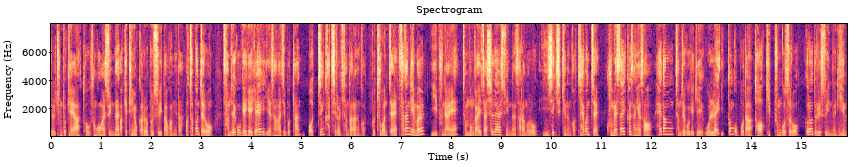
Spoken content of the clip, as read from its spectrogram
를 충족해야 더욱 성공할 수 있는 마케팅 효과를 볼 수 있다고 합니다. 어, 첫 번째로 잠재 고객에게 예상하지 못한 멋진 가치를 전달하는 것. 두 번째, 사장님을 이 분야의 전문가이자 신뢰할 수 있는 사람으로 인식시키는 것. 세 번째, 구매 사이클 상에서 해당 잠재 고객이 원래 있던 곳보다 더 깊은 곳으로 끌어들일 수 있는 힘.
